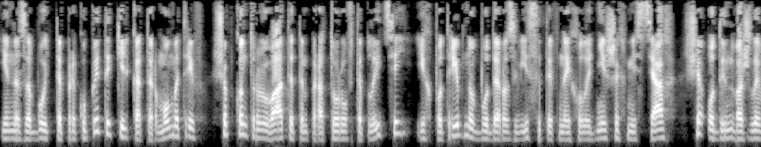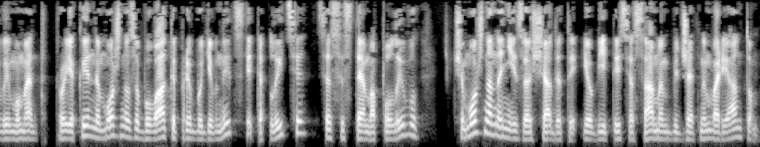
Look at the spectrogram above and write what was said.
І не забудьте прикупити кілька термометрів, щоб контролювати температуру в теплиці. Їх потрібно буде розвісити в найхолодніших місцях. Ще один важливий момент, про який не можна забувати при будівництві теплиці, це система поливу. Чи можна на ній заощадити і обійтися самим бюджетним варіантом?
